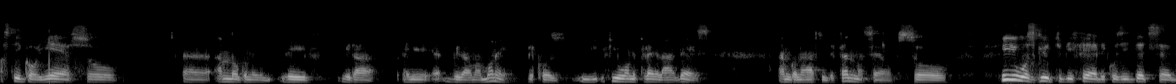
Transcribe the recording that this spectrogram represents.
I still got a year, so uh, I'm not going to leave without any without my money because if you want to play like this, I'm going to have to defend myself." So he was good to be fair because he did said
